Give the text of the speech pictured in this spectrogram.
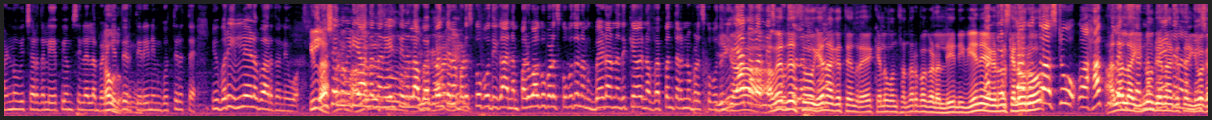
ಹಣ್ಣು ವಿಚಾರದಲ್ಲಿ ಎ ಪಿ ಎಂ ಸಿಲೆಲ್ಲ ಬೆಳಗ್ಗೆದ್ದಿರ್ತೀರಿ ನಿಮ್ಗೆ ಗೊತ್ತಿರುತ್ತೆ. ನೀವು ಬರೀ ಇಲ್ಲಿ ಹೇಳಬಾರ್ದು ನೀವು. ಸೋಷಿಯಲ್ ಮೀಡಿಯಾ ಅನ್ನೋದು ನಾನು ಹೇಳ್ತೀನಲ್ಲ ವೆಪನ್ ತರ ಬಳಸ್ಕೋಬಹುದು ಈಗ ನಮ್ಮ ಪರವಾಗೂ ಬಳಸ್ಕೋಬಹುದು ನಮ್ಗೆ ಬೇಡ ಅನ್ನೋದಕ್ಕೆ ನಾವು ವೆಪನ್ ತರನು ಬಳಸ್ಕೋಬಹುದು ಈಗ ಅವೇರ್ನೆಸ್ ಏನಾಗುತ್ತೆ ಅಂದ್ರೆ ಕೆಲವೊಂದು ಸಂದರ್ಭಗಳಲ್ಲಿ ನೀವು ಏನೇ ಹೇಳಿದ್ರು ಕೆಲವರು ಅಷ್ಟು ಅಲ್ಲಲ್ಲ ಇನ್ನೊಂದು ಏನಾಗುತ್ತೆ ಇವಾಗ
